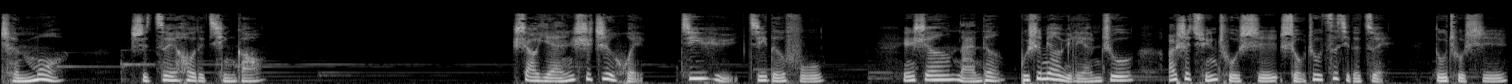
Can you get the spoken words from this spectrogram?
沉默是最后的清高》。少言是智慧，积语积德福。人生难的不是妙语连珠，而是群处时守住自己的嘴，独处时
